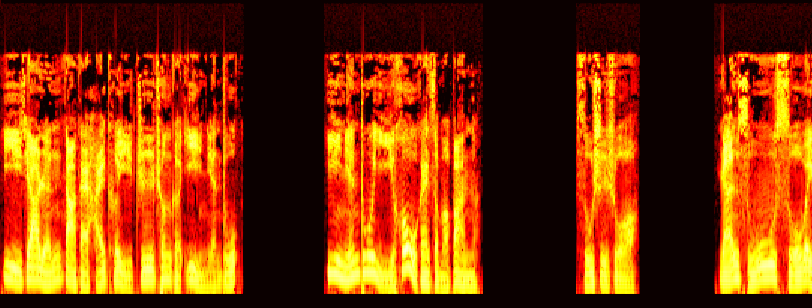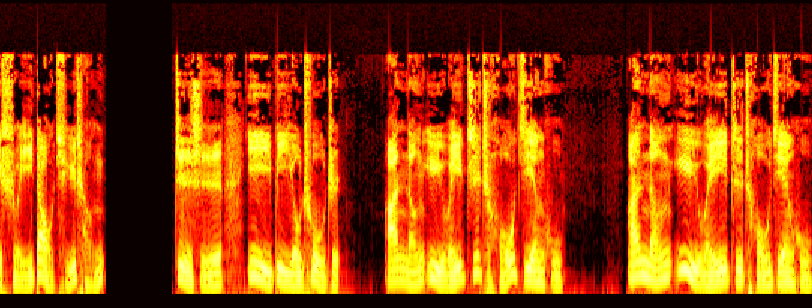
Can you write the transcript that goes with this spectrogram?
一家人大概还可以支撑个一年多。一年多以后该怎么办呢？苏轼说：“然俗所谓水到渠成，至时亦必有处置。”安能欲为之愁艰乎？安能欲为之愁艰乎？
